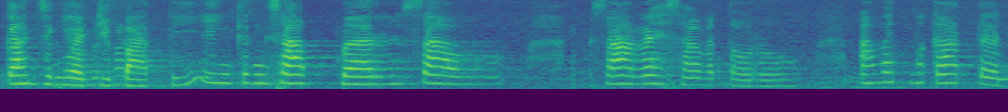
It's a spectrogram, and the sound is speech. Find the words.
Kanjeng Hadipati ingkang sabar saw sareh sawetara. Awet mekaten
